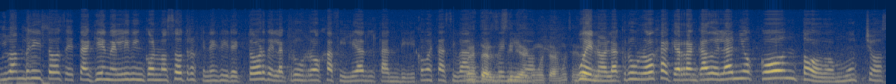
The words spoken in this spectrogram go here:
Iván Britos está aquí en el living con nosotros, quien es director de la Cruz Roja filial Tandil. ¿Cómo estás, Iván? Buenas tardes, Cecilia, ¿cómo estás? Muchas gracias. Bueno, la Cruz Roja que ha arrancado el año con todo, muchos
